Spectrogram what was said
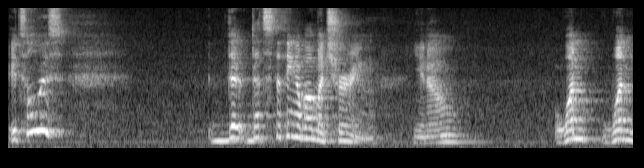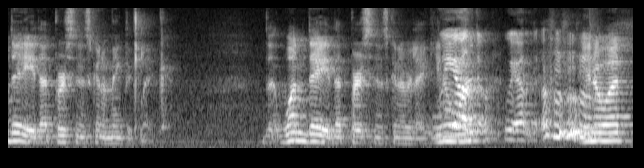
it's always th- that's the thing about maturing. You know, one one day that person is gonna make the click. That one day that person is gonna be like, you we know all what? do. We all do. you know what?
